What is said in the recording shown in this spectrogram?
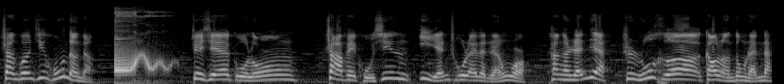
上官金鸿等等。这些古龙煞费苦心一言出来的人物，看看人家是如何高冷动人的。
